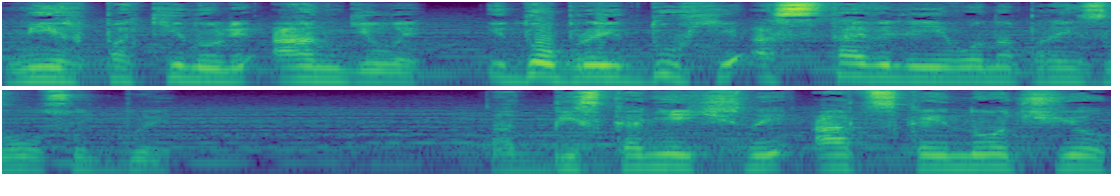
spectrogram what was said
Мир покинули ангелы, и добрые духи оставили его на произвол судьбы. Над бесконечной адской ночью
